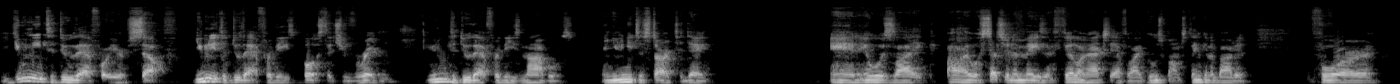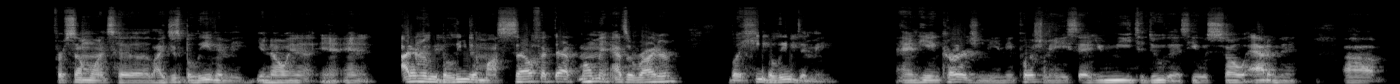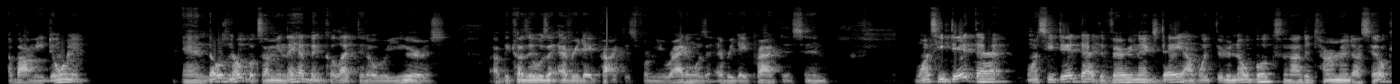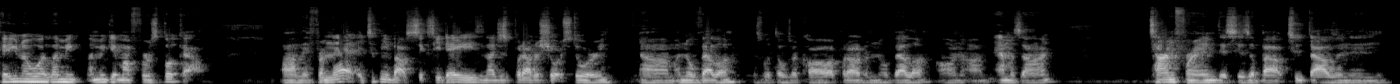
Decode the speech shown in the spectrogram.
you need to do that for yourself. You need to do that for these books that you've written. You need to do that for these novels, and you need to start today. And it was like, oh, it was such an amazing feeling. Actually, I actually have like goosebumps thinking about it. For for someone to like just believe in me, you know, and and, and I didn't really believe in myself at that moment as a writer, but he believed in me and he encouraged me and he pushed me. He said, "You need to do this." He was so adamant uh, about me doing it. And those notebooks, I mean, they have been collected over years uh, because it was an everyday practice for me. Writing was an everyday practice, and once he did that, once he did that, the very next day, I went through the notebooks and I determined. I said, "Okay, you know what? Let me let me get my first book out." Um, and from that, it took me about sixty days, and I just put out a short story, um, a novella is what those are called. I put out a novella on um, Amazon time frame, this is about 2000 and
